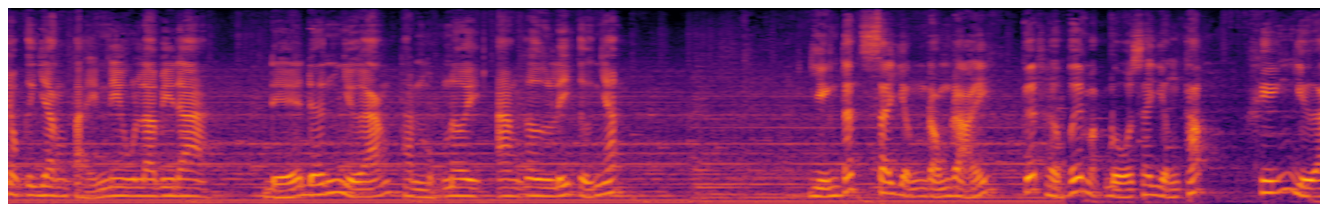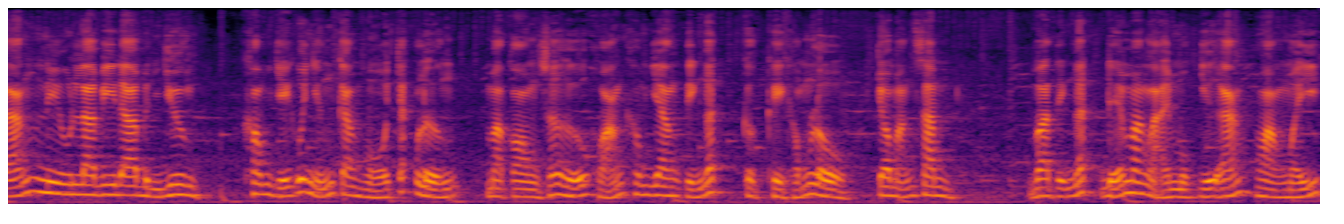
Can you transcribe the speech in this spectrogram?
cho cư dân tại New Lavida để đến dự án thành một nơi an cư lý tưởng nhất. Diện tích xây dựng rộng rãi, kết hợp với mật độ xây dựng thấp, khiến dự án New La Vida Bình Dương không chỉ có những căn hộ chất lượng mà còn sở hữu khoảng không gian tiện ích cực kỳ khổng lồ cho mảng xanh, và tiện ích để mang lại một dự án hoàn mỹ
